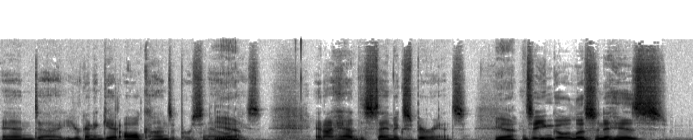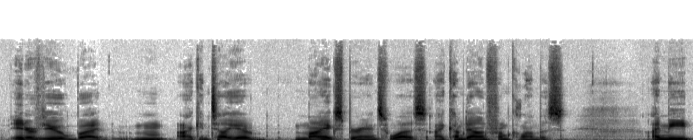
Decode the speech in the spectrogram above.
And uh, you're going to get all kinds of personalities. And I had the same experience. Yeah. And so you can go listen to his interview, but m- I can tell you my experience was I come down from Columbus. I meet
